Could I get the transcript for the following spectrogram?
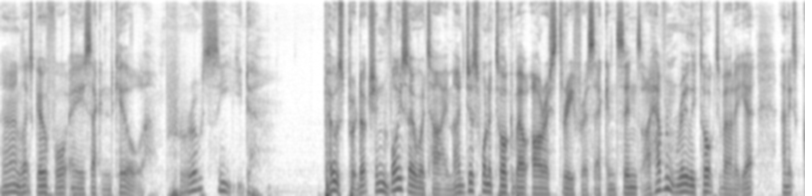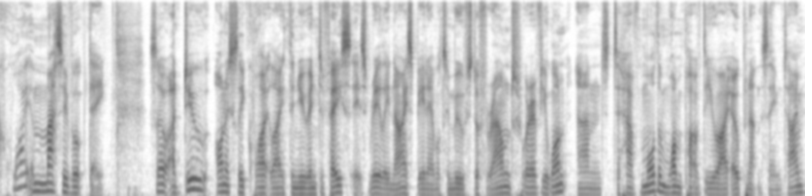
And let's go for a second kill. Proceed. post-production voiceover time. I just want to talk about RS3 for a second since I haven't really talked about it yet and it's quite a massive update. So I do honestly quite like the new interface. It's really nice being able to move stuff around wherever you want and to have more than one part of the UI open at the same time.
